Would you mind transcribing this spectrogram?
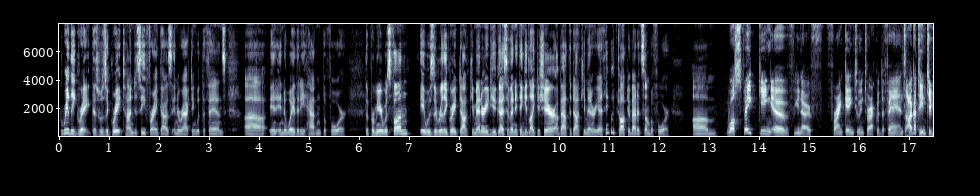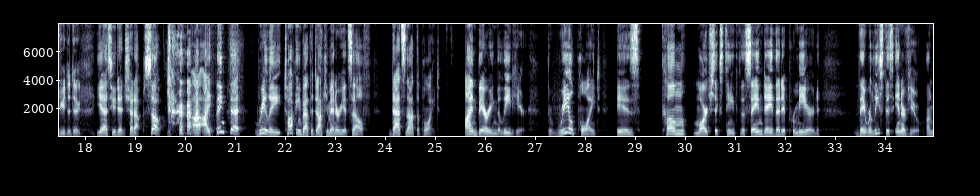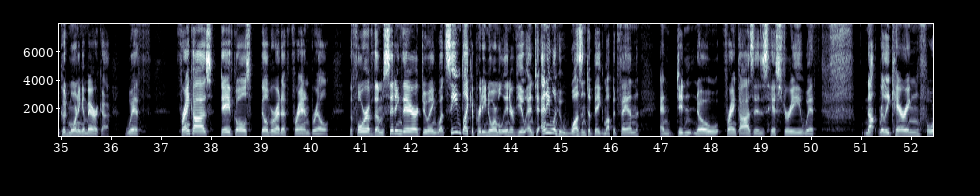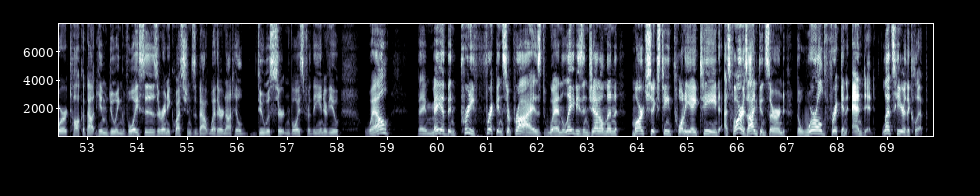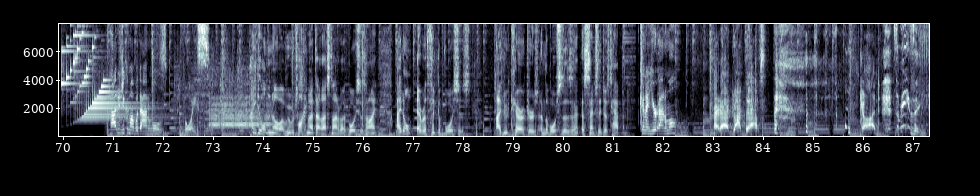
really great. This was a great time to see Frank Oz interacting with the fans uh, in, in a way that he hadn't before. The premiere was fun. It was a really great documentary. Do you guys have anything you'd like to share about the documentary? I think we've talked about it some before. Um, well, speaking of, you know, Frank getting to interact with the fans, I got to interview the dude. Yes, you did. Shut up. So, uh, I think that really talking about the documentary itself, that's not the point. I'm burying the lead here. The real point is come March 16th, the same day that it premiered, they released this interview on Good Morning America with Frank Oz, Dave Goelz, Bill Barretta, Fran Brill, the four of them sitting there doing what seemed like a pretty normal interview. And to anyone who wasn't a big Muppet fan and didn't know Frank Oz's history with not really caring for talk about him doing voices or any questions about whether or not he'll do a certain voice for the interview, well, they may have been pretty frickin' surprised when, ladies and gentlemen, March 16, 2018, as far as I'm concerned, the world frickin' ended. Let's hear the clip. How did you come up with Animal's voice? I don't know. We were talking about that last night about voices, and I, I don't ever think of voices. I do characters, and the voices essentially just happen. Can I hear Animal? And I got that. oh, God, it's amazing.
